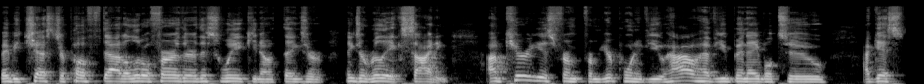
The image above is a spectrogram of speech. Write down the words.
maybe Chester puffed out a little further this week. You know, things are things are really exciting. I'm curious from from your point of view, how have you been able to, I guess,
